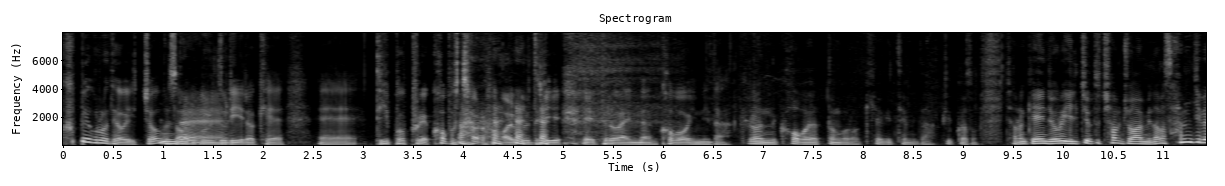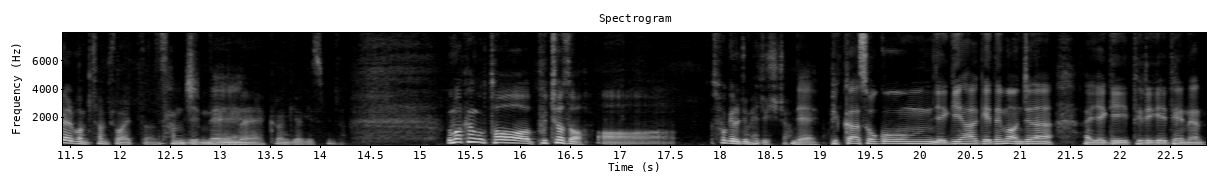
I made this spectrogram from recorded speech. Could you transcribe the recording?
흑백으로 되어 있죠. 그래서 네. 얼굴들이 이렇게 에 딥 퍼플의 커버처럼 얼굴들이 에, 들어가 있는 커버입니다. 그런 커버였던 거로 기억이 됩니다. 빛과 소금. 저는 개인적으로 1집도 참 좋아합니다만 3집 앨범 참 좋아했던 3집 네. 그런 기억이 있습니다. 음악 한 곡 더 붙여서 어, 소개를 좀 해주시죠. 네, 빛과 소금 얘기하게 되면 언제나 얘기 드리게 되는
